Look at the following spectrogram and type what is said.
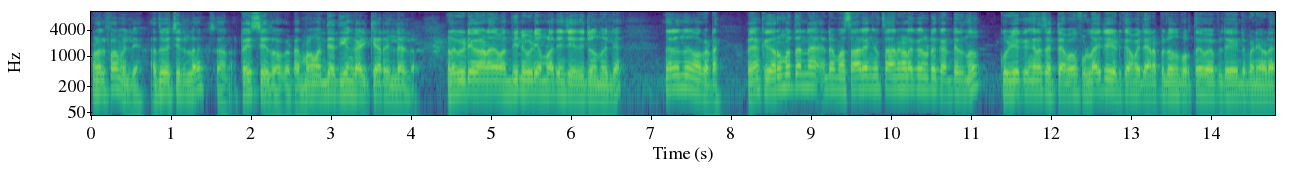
നമ്മൾ അൽഫാം ഇല്ലേ? അത് വെച്ചിട്ടുള്ള സാധനം. ടേസ്റ്റ് ചെയ്ത് നോക്കട്ടെ. നമ്മൾ മന്തി അധികം കഴിക്കാറില്ലല്ലോ. നമ്മൾ വീഡിയോ കാണാതെ മന്തിന്റെ വീഡിയോ നമ്മൾ അധികം ചെയ്തിട്ടൊന്നുമില്ല. എന്നാലും നോക്കട്ടെ. അപ്പോൾ ഞാൻ കയറുമ്പോൾ തന്നെ എന്റെ മസാല ഇങ്ങനെ സാധനങ്ങളൊക്കെ അങ്ങോട്ട് കണ്ടിരുന്നു. കുഴിയൊക്കെ ഇങ്ങനെ സെറ്റ് അപ്പോൾ ഫുള്ളായിട്ട് എടുക്കാൻ പറ്റില്ല. ഞാനപ്പോൾ ഒന്ന് പുറത്തേക്ക് പോയപ്പോഴത്തേക്ക് അതിന്റെ പണി അവിടെ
